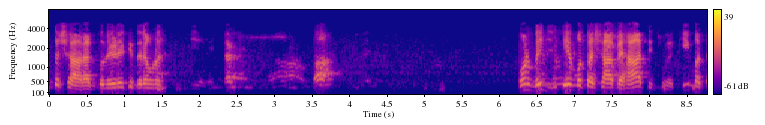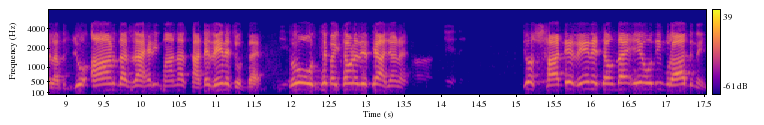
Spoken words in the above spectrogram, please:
تو شارک تو نیڑے کدھر آنا ہوں بھائی یہ متشابہات کی مطلب؟ جو آن دا ظاہری مانا سڈے ذہن چ ہوتا ہے۔ تو اتنے بیٹھا ہونے اتنے آ جانا ہے۔ جو سڈے ذہن چاہتا ہے یہ مراد نہیں۔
